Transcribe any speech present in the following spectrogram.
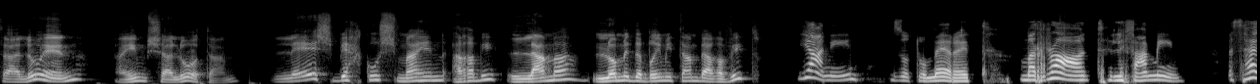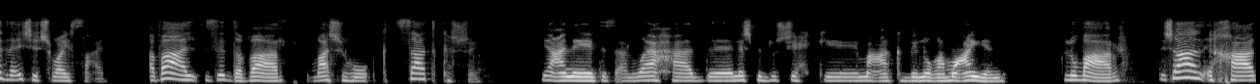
שאלוהן, האם שאלו אותם, לש ביחקו שמהן ערבי? למה לא מדברים איתם בערבית? يعني זאת אומרת, מרת לפעמים, بس هذا إشي شوي صعب אבל זה דבר, משהו קצת קשה. يعني تسأل واحد ليش بدوش يحكي معك بلغة معينة כלומר, תשאל אחד,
